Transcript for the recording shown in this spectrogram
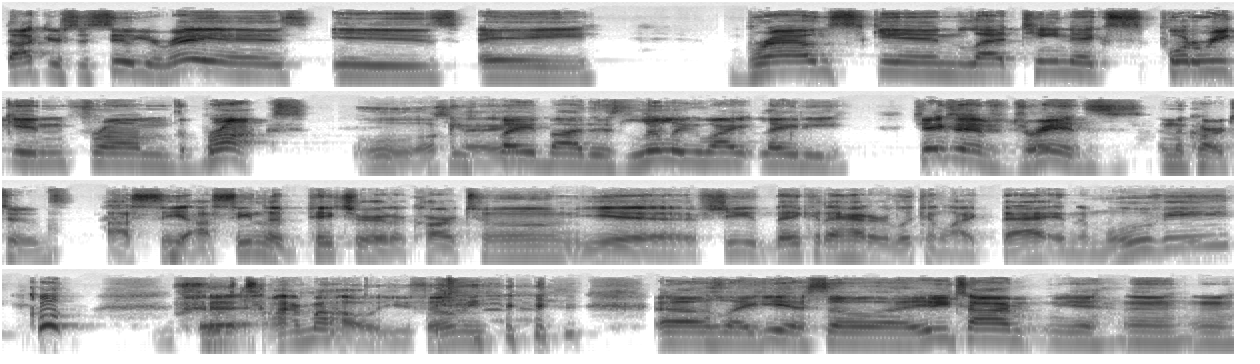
Dr. Cecilia Reyes is a brown skinned Latinx Puerto Rican from the Bronx. Ooh, okay. She's played by this lily white lady. She actually has dreads in the cartoons. I see. I seen the picture of the cartoon. Yeah, if she, they could have had her looking like that in the movie. Whew. Time out. You feel me? I was like, yeah. So uh, anytime, yeah, uh, uh,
